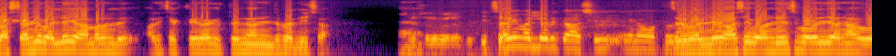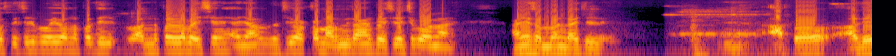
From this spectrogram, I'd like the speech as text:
ബസ് സ്റ്റാൻഡിൽ വലിയ ക്യാമറ ഉണ്ട്. അത് ചെക്ക് ചെയ്താൽ കിട്ടുമെന്നാണ് എന്റെ പ്രതീക്ഷ. ഇത്രയും വലിയൊരു കാശ് ഇങ്ങനെ ഓട്ടോ വലിയ കാശ് വണ്ടിയിൽ പോകില്ല ഞാൻ ഹോസ്പിറ്റലിൽ പോയി വന്നപ്പോൾ വന്നപ്പോഴുള്ള പൈസ ഞാൻ വീട്ടിൽ ഒക്കെ മറന്നിട്ട് അങ്ങനെ പൈസ വെച്ച് പോകുന്നതാണ് അങ്ങനെ സംഭവം ഉണ്ടായിട്ടില്ല. അപ്പോ അത്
